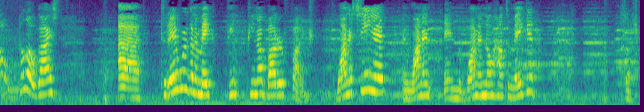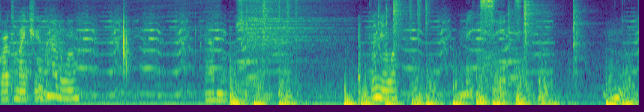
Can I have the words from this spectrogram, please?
Oh, hello guys. Uh, today we're gonna make peanut butter fudge. Wanna see it and wanna and wanna know how to make it? Subscribe to my channel. Coconut oil. Add maple syrup. Add vanilla. Mix it. Mm,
